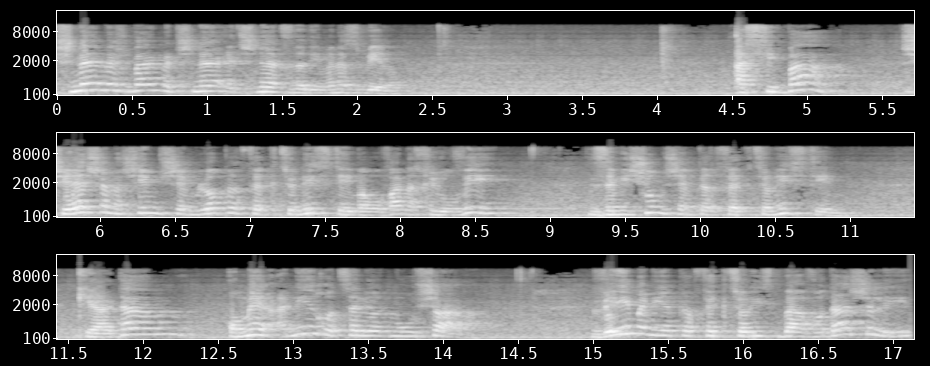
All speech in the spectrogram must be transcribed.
שניהם יש בהם את שני, את שני הצדדים, ונסביר. הסיבה שיש אנשים שהם לא פרפקציוניסטים במובן החיובי, זה משום שהם פרפקציוניסטים. כי האדם אומר, אני רוצה להיות מאושר, ואם אני אהיה פרפקציוניסט בעבודה שלי,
